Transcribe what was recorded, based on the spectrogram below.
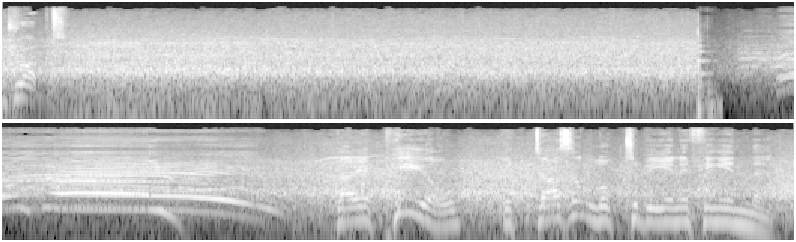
And dropped. They appeal, but doesn't look to be anything in that.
